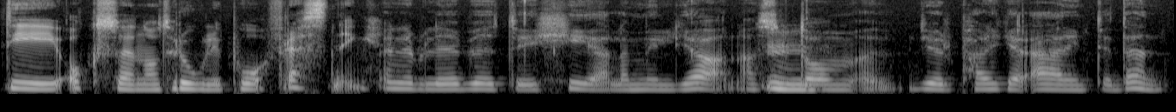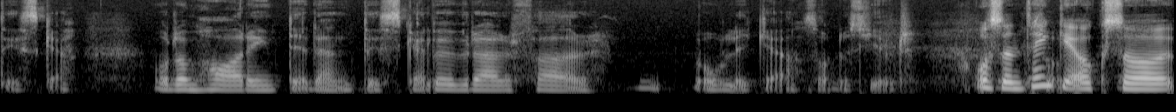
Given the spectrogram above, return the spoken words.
det är också en otrolig påfrestning. Men det blir byte i hela miljön. Alltså Mm. de, djurparker är inte identiska. Och de har inte identiska burar för olika sorters djur. Och sen tänker jag också,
